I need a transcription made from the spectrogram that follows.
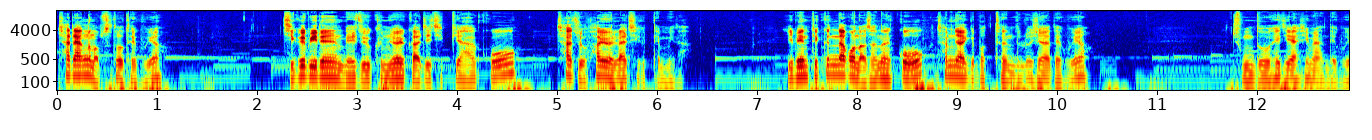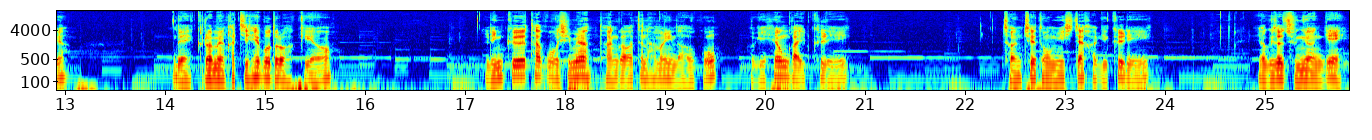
차량은 없어도 되고요. 지급일은 매주 금요일까지 집계하고 차주 화요일 날 지급됩니다. 이벤트 끝나고 나서는 꼭 참여하기 버튼 누르셔야 되고요. 중도 해지하시면 안 되고요. 네, 그러면 같이 해보도록 할게요. 링크 타고 오시면 다음과 같은 화면이 나오고 여기 회원가입 클릭 전체 동의 시작하기 클릭. 여기서 중요한 게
